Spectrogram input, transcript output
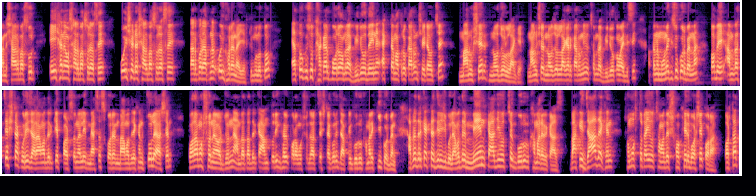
মানে সার বাসুর এইখানেও সার বাছুর আছে, ওই সাইডে সার বাসুর আছে, তারপরে আপনার ওই ঘরে নাই আর কি মূলত। এত কিছু থাকার পরেও আমরা ভিডিও দেই না, একটা মাত্র কারণ সেটা হচ্ছে মানুষের নজর লাগে। মানুষের নজর লাগার কারণেই হচ্ছে আমরা ভিডিও কমাই দিছি। আপনারা মনে কিছু করবেন না, তবে আমরা চেষ্টা করি যারা আমাদেরকে পার্সোনালি মেসেজ করেন বা আমাদের এখানে চলে আসেন, পরামর্শ নেওয়ার জন্য আমরা তাদেরকে আন্তরিকভাবে পরামর্শ দেওয়ার চেষ্টা করি যে আপনি গরুর খামারে কি করবেন। আপনাদেরকে একটা জিনিস বলি, আমাদের মেন কাজই হচ্ছে গরুর খামারের কাজ। বাকি যা দেখেন সমস্তটাই হচ্ছে আমাদের শখের বসে করা। অর্থাৎ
